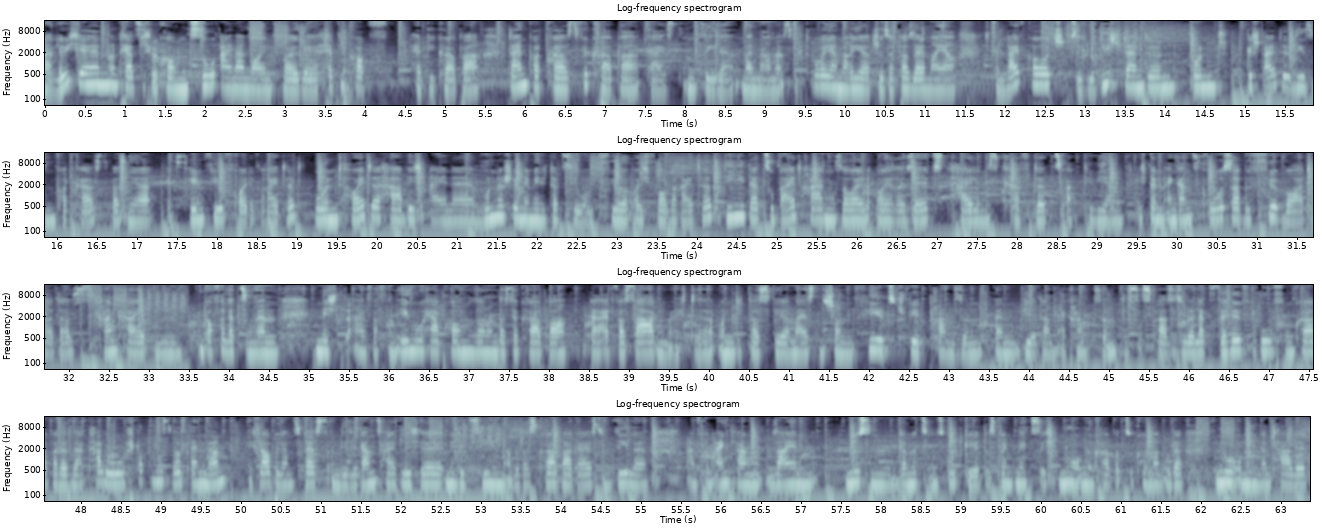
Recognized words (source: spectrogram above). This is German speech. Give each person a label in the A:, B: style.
A: Hallöchen und herzlich willkommen zu einer neuen Folge Happy Kopf, Happy Körper, dein Podcast für Körper, Geist und Seele. Mein Name ist Victoria Maria Giuseppa Sellmeier. Ich bin Life Coach, Psychologiestudentin und gestalte diesen Podcast, was mir extrem viel Freude bereitet. Und heute habe ich eine wunderschöne Meditation für euch vorbereitet, die dazu beitragen soll, eure Selbstheilungskräfte zu aktivieren. Ich bin ein ganz großer Befürworter, dass Krankheiten und auch Verletzungen nicht einfach von irgendwo herkommen, sondern dass der Körper da etwas sagen möchte und dass wir meistens schon viel zu spät dran sind, wenn wir dann erkrankt sind. Das ist quasi so der letzte Hilferuf vom Körper, der sagt, hallo, stopp, muss was ändern. Ich glaube ganz fest an diese ganzheitliche Medizin, also dass Körper, Geist und Seele einfach im Einklang sein müssen, damit es uns gut geht. Es bringt nichts, sich nur um den Körper zu kümmern oder nur um die mentale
